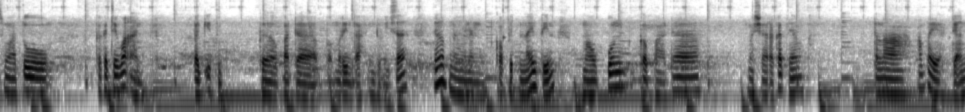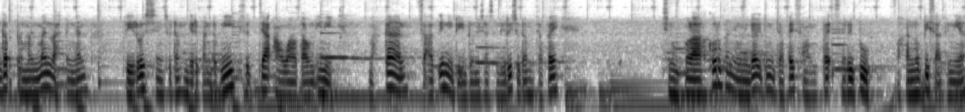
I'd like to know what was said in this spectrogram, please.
suatu kekecewaan baik itu kepada pemerintah Indonesia dalam penanganan COVID-19 maupun kepada masyarakat yang telah apa ya dianggap bermain-main lah dengan virus yang sudah menjadi pandemi sejak awal tahun ini. Bahkan saat ini di Indonesia sendiri sudah mencapai jumlah korban yang meninggal itu mencapai sampai 1000 bahkan lebih saat ini ya.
